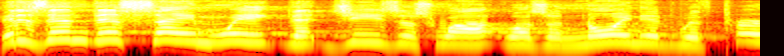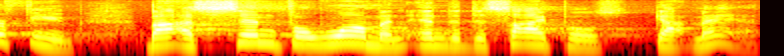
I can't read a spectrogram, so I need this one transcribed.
It is in this same week that Jesus was anointed with perfume by a sinful woman, and the disciples got mad.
